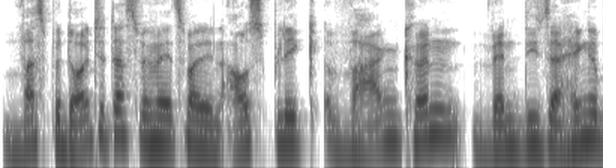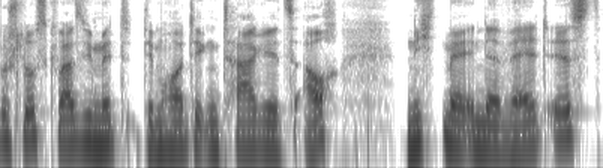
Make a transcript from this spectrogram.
Was bedeutet das, wenn wir jetzt mal den Ausblick wagen können, wenn dieser Hängebeschluss quasi mit dem heutigen Tage jetzt auch nicht mehr in der Welt ist?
